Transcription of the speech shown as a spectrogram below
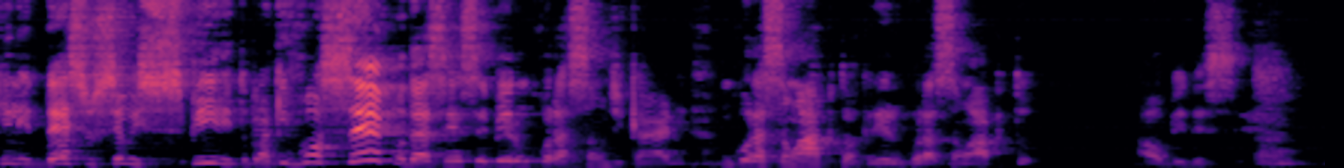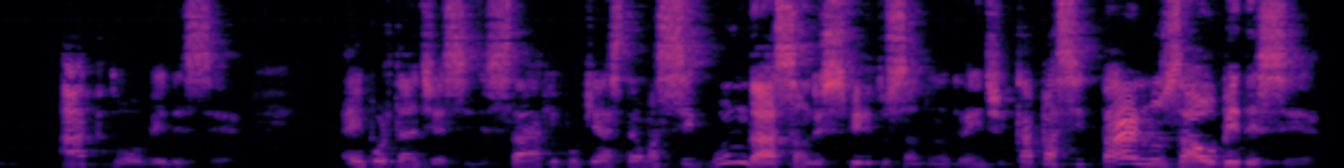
que lhe desse o seu espírito para que você pudesse receber um coração de carne, um coração apto a crer, um coração apto a obedecer. Apto a obedecer. É importante esse destaque porque esta é uma segunda ação do Espírito Santo no crente capacitar-nos a obedecer.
